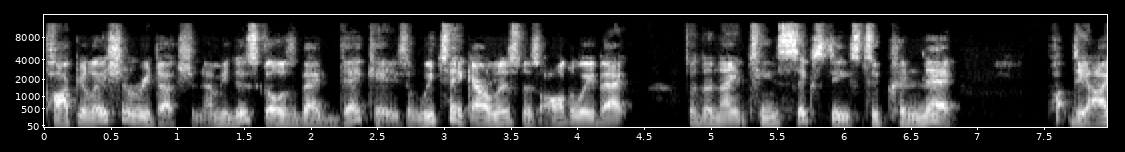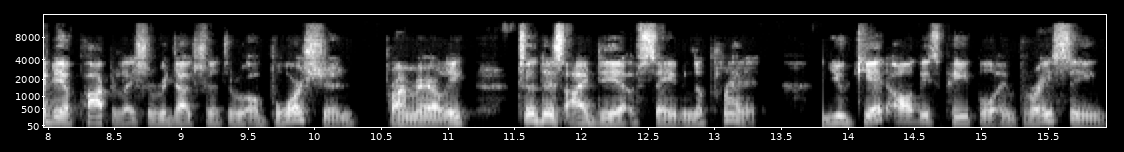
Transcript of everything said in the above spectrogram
population reduction. I mean, this goes back decades, and we take our listeners all the way back to the 1960s to connect po- the idea of population reduction through abortion primarily to this idea of saving the planet. You get all these people embracing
